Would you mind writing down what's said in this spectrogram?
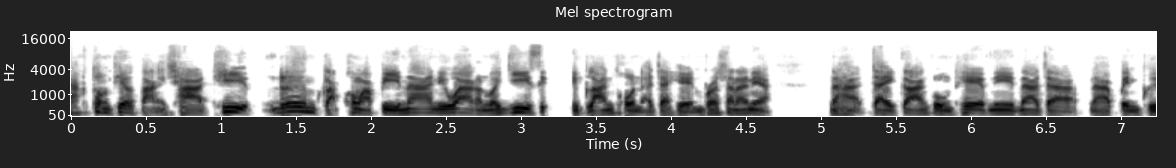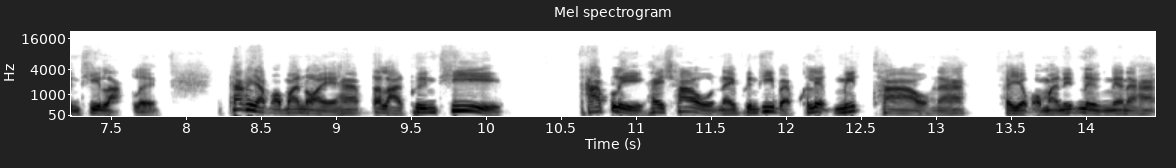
นักท่องเที่ยวต่างชาติที่เริ่มกลับเข้ามาปีหน้านี่ว่ากันว่า 20 ล้านคนอาจจะเห็น เพราะฉะนั้นเนี่ยนะฮะใจกลางกรุงเทพนี่น่าจะนะเป็นพื้นที่หลักเลย ถ้าขยับออกมาหน่อยครับตลาดพื้นที่ค้าปลีกให้เช่าในพื้นที่แบบเขาเรียกมิดทาวนะฮะขยับออกมานิดนึงเนี่ยนะฮะ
